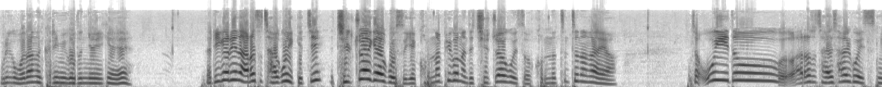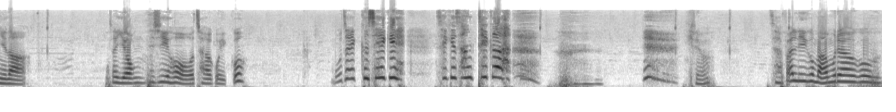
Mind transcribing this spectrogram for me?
우리가 원하는 그림이거든요 이게. 자, 리가리는 알아서 자고 있겠지? 질주하게 하고 있어. 얘 겁나 피곤한데 질주하고 있어. 겁나 튼튼한 아이야. 자, 오이도 알아서 잘 살고 있습니다. 자, 영시허 자고 있고. 모자이크 세 개, 세개 상태가. 그래요. 자, 빨리 이거 마무리하고,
